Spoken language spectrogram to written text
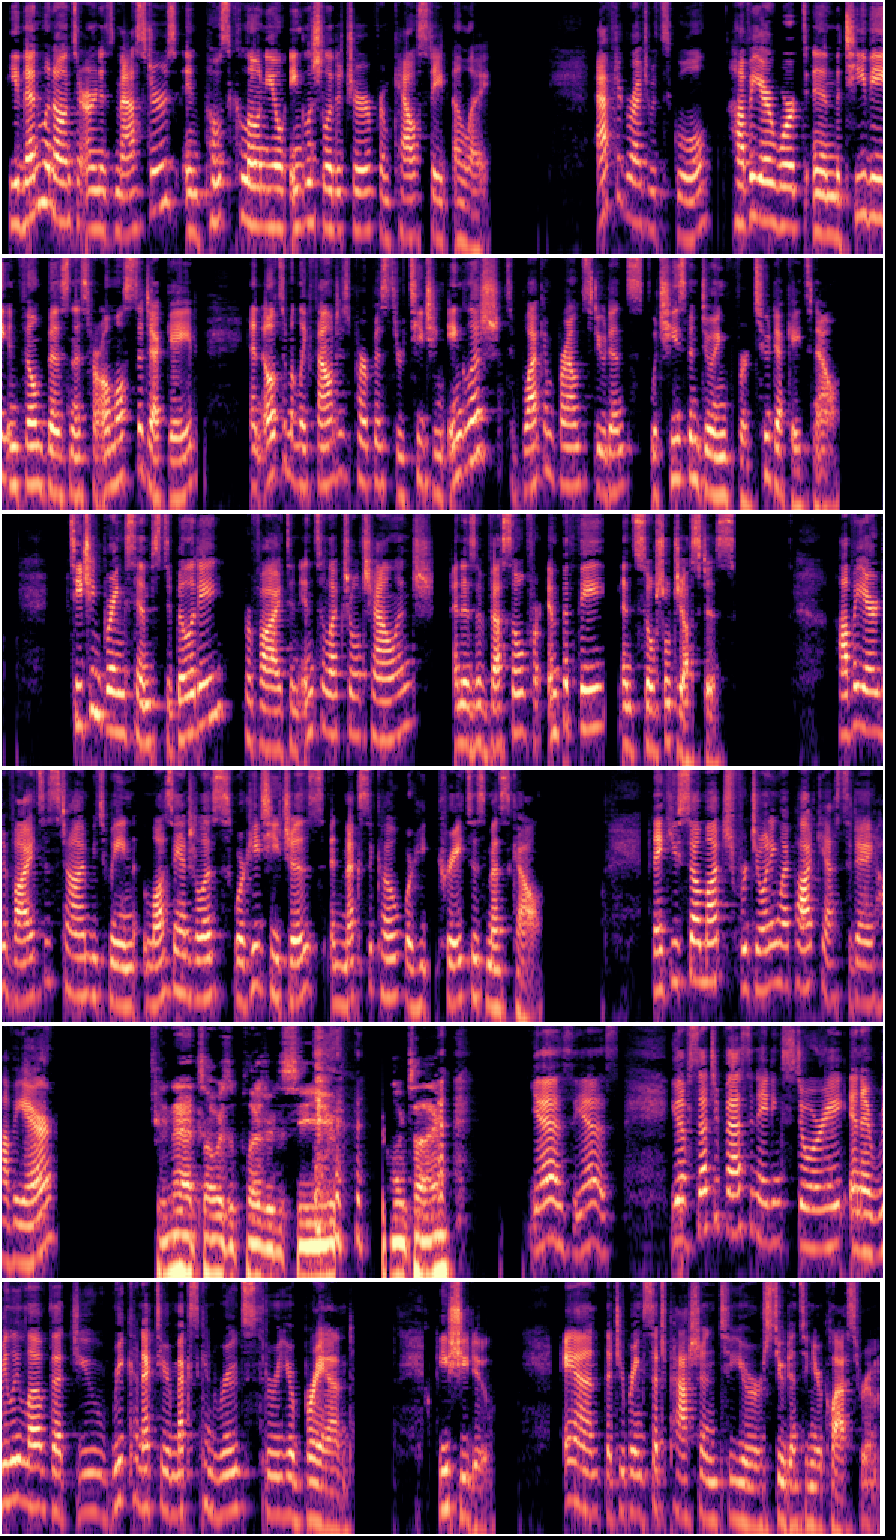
He then went on to earn his master's in post colonial English literature from Cal State LA. After graduate school, Javier worked in the TV and film business for almost a decade and ultimately found his purpose through teaching English to Black and Brown students, which he's been doing for two decades now. Teaching brings him stability, provides an intellectual challenge, and is a vessel for empathy and social justice. Javier divides his time between Los Angeles, where he teaches, and Mexico, where he creates his mezcal. Thank you so much for joining my podcast today, Javier. Trina, it's always a pleasure to see you. long time. Yes, yes. You have such a fascinating story, and I really love that you reconnect to your Mexican roots through your brand. Bixhidú, and that you bring such passion to your students in your classroom.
